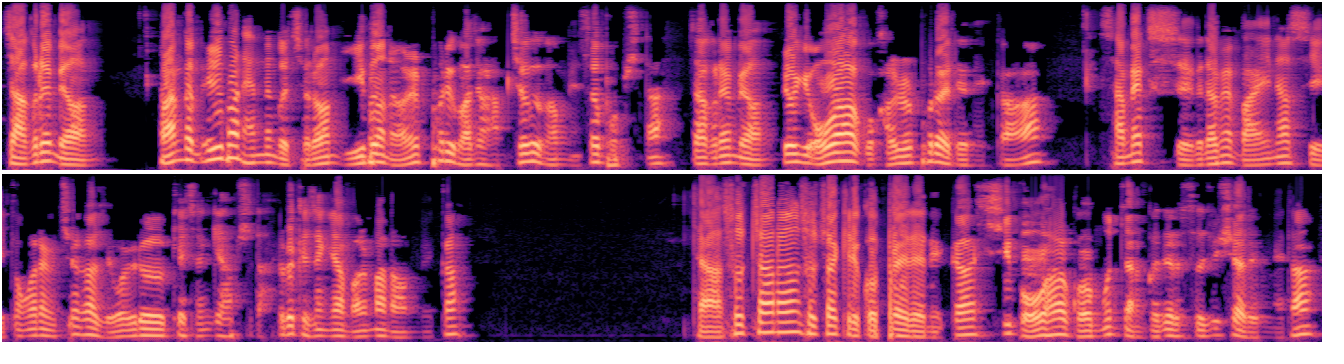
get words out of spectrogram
자, 그러면 방금 1번 했는 것처럼 2번을 풀이 과정을 한번 적어가면서 봅시다. 자 그러면 여기 5하고 갈로를 풀어야 되니까 3x 그 다음에 마이너스 2 동그라미 쳐가지고 이렇게 전개합시다. 이렇게 전개하면 얼마 나옵니까? 자 숫자는 숫자끼리 곱해야 되니까 15하고 문자는 그대로 써주셔야 됩니다.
